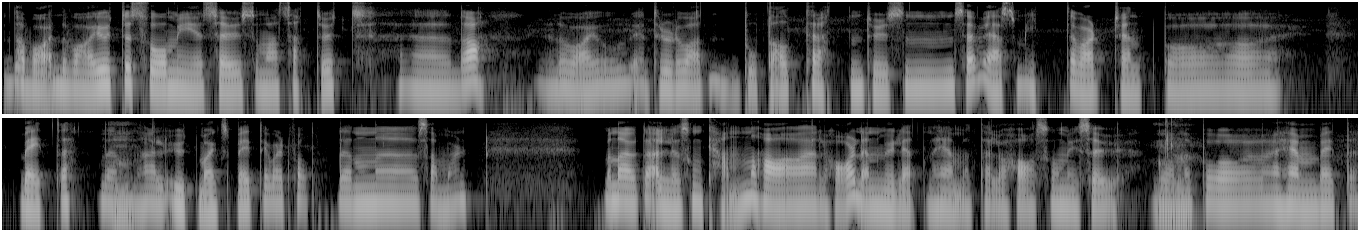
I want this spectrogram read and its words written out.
da var, det var jo ikke så mye sau som var satt ut eh, da. Det var jo, jeg tror det var totalt 13 000 sau jeg, som ikke ble kjent på beite. Den, Eller utmarksbeite, i hvert fall. Den uh, sommeren. Men det er jo ikke alle som kan ha, eller har den muligheten hjemme til å ha så mye sau gående på hjemmebeite.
